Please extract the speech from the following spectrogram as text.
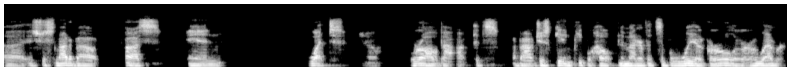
Uh, it's just not about us and what, you know, we're all about. It's about just getting people help, no matter if it's a boy or girl or whoever.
